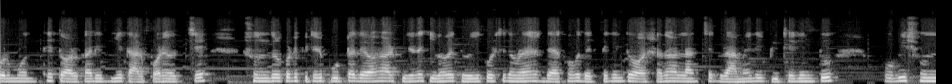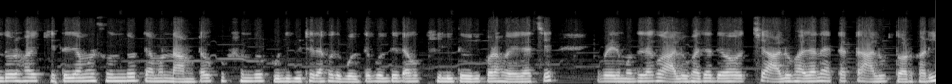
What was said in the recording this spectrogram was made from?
ওর মধ্যে তরকারি দিয়ে তারপরে হচ্ছে সুন্দর করে পিঠের পুরটা দেওয়া হয়, আর পিঠেটা কীভাবে তৈরি করছে তোমরা দেখো, দেখতে কিন্তু অসাধারণ লাগছে, গ্রামের এই পিঠে কিন্তু খুবই সুন্দর হয়, খেতে যেমন সুন্দর, তেমন নামটাও খুব সুন্দর। পুলি পিঠে দেখো বলতে বলতে দেখো, খিলি তৈরি করা হয়ে গেছে। এবার এর মধ্যে দেখো, আলু ভাজা দেওয়া হচ্ছে। আলু ভাজা না, একটা একটা আলুর তরকারি।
